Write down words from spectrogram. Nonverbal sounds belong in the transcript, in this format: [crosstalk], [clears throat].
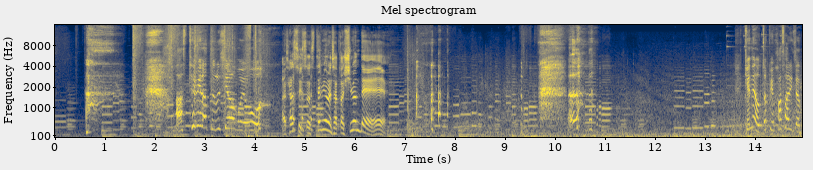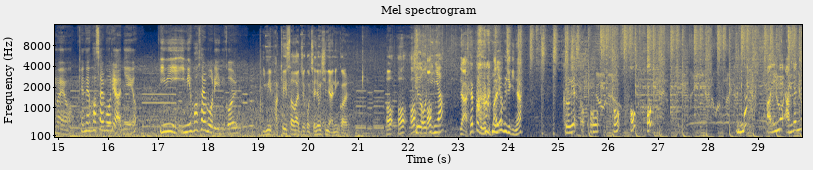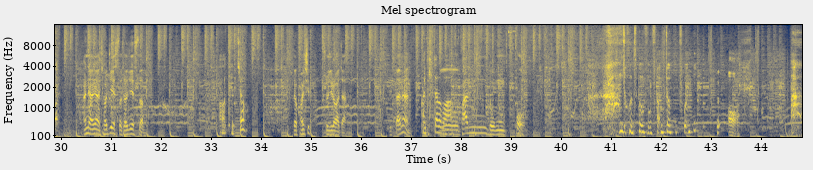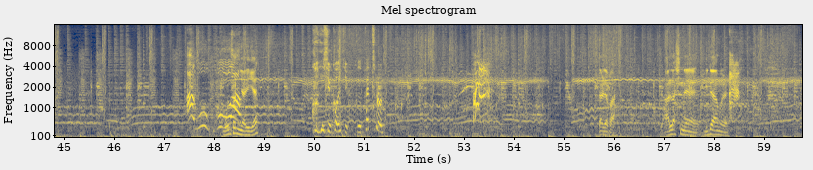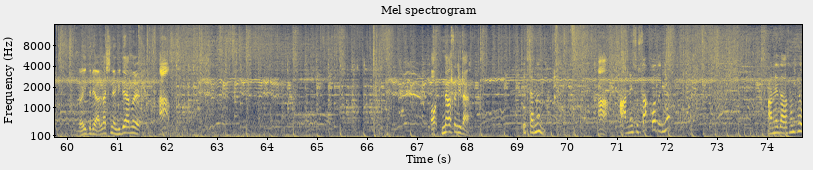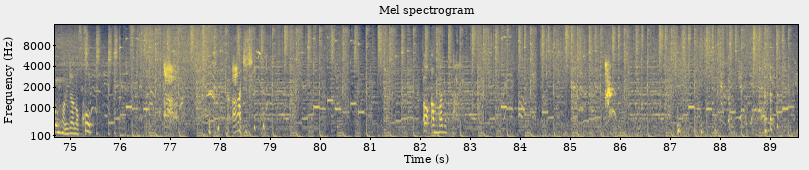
아, 스태미나 들으시라고요. 아 살 수 있어 스태미너는 잠깐 쉬면 돼 [laughs] 걔네 어차피 화살이잖아요. 걔네 화살머리 아니에요? 이미, 이미 화살머리인걸. 이미 박혀 있어가지고 제정신이 아닌걸 어? 어? 어? 어? 어디냐? 야 헬퍼도 왜 이렇게 빨리? 움직이냐? 그러게, 어, 어, 어, 어, 어? 됐나? 아니네, 안 됐네. 아니 아니야 저지했어 저지했어 아, 됐죠? 저 건식 조지러 가자 일단은 아, 기다려봐. 무반동포 [laughs] 너도 무반동 보니? 어 아, 오, 오. 뭔 소리냐 이게? 건식, 건식, 그 페트롤. 기다려봐 알라신의 위대함을 너희들이 알라신의 위대함을 아! 어 빗나갔습니다 일단은 아 안에서 쌌거든요? 안에다가 380 던져놓고 아, 진짜. 어, 안 맞았다.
